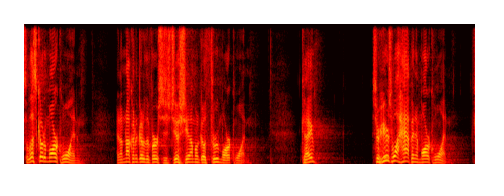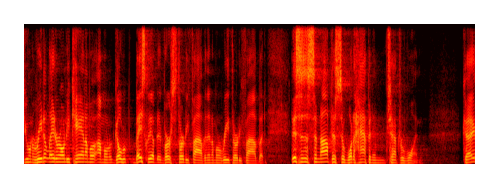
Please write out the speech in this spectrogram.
So let's go to Mark 1. And I'm not going to go to the verses just yet. I'm going to go through Mark 1. Okay? So here's what happened in Mark 1. If you want to read it later on, you can. I'm going, to go basically up to verse 35, and then I'm going to read 35. But this is a synopsis of what happened in chapter 1. Okay?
